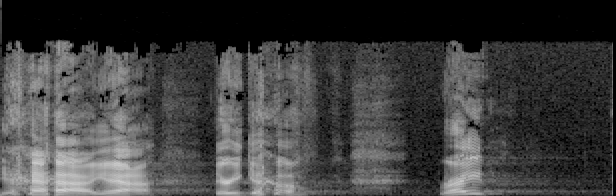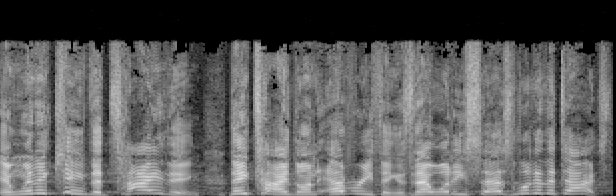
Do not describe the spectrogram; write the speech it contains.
Yeah, yeah. There you go. Right? And when it came to tithing, they tithed on everything. Isn't that what he says? Look at the text.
